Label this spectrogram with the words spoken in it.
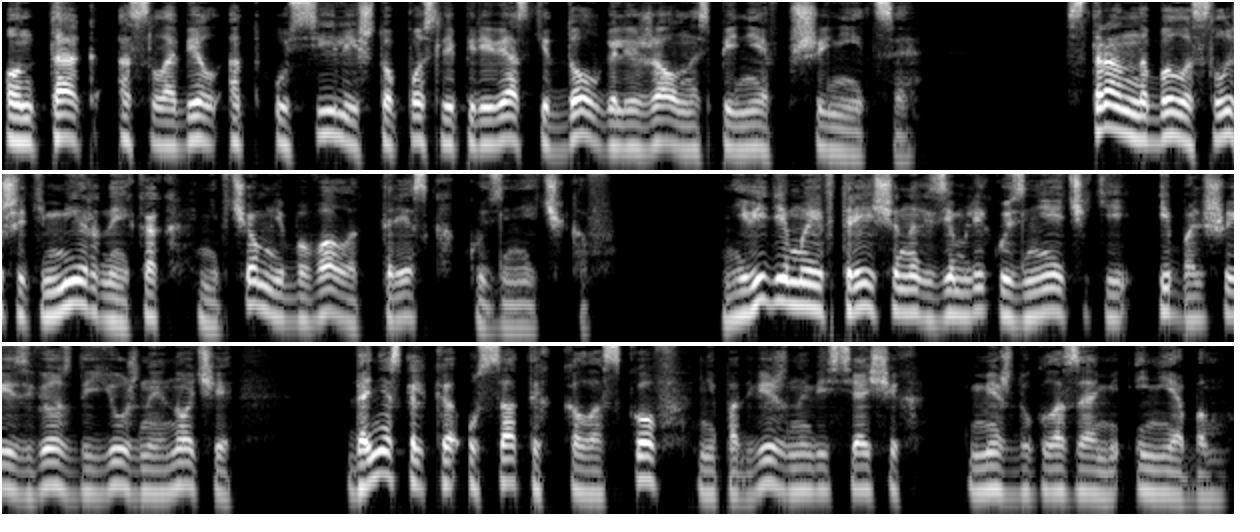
Он так ослабел от усилий, что после перевязки долго лежал на спине в пшенице. Странно было слышать мирный, как ни в чем не бывало, треск кузнечиков. Невидимые в трещинах земли кузнечики и большие звезды южной ночи, да несколько усатых колосков, неподвижно висящих между глазами и небом.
